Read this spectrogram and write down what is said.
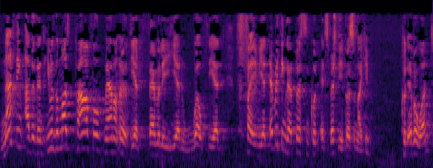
Nothing other than, he was the most powerful man on earth. He had family, he had wealth, he had fame, he had everything that a person could, especially a person like him, could ever want.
